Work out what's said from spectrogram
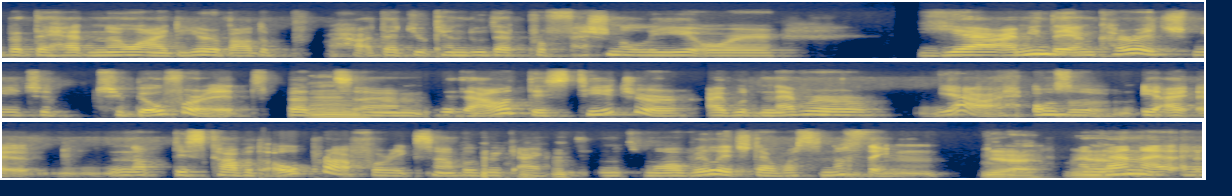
but they had no idea about the that you can do that professionally or yeah i mean they encouraged me to to go for it but mm. um, without this teacher i would never yeah also yeah, I, uh, not discovered opera for example we I, in a small village there was nothing yeah, yeah. and then I, I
